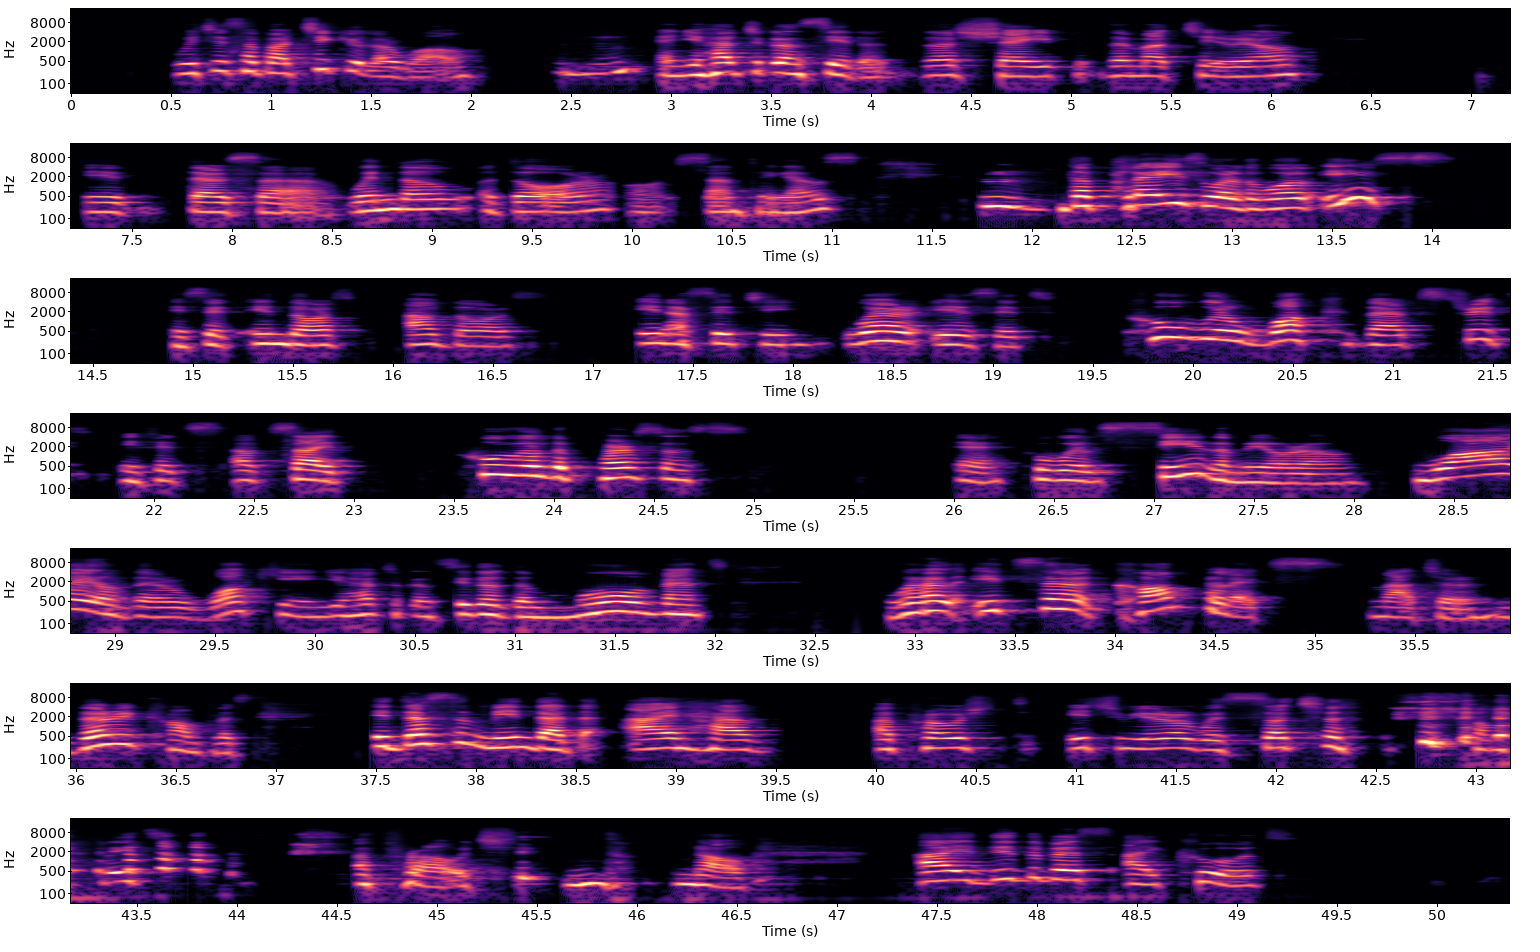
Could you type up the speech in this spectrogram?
which is a particular wall. Mm-hmm. And you have to consider the shape, the material, if there's a window, a door, or something else. Mm. The place where the wall is. Is it indoors, outdoors, in yeah. a city? Where is it? who will walk that street if it's outside? Who will the persons uh, who will see the mural while they're walking, you have to consider the movement. Well, it's a complex matter, very complex. It doesn't mean that I have approached each mural with such a complete approach. No, I did the best I could.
